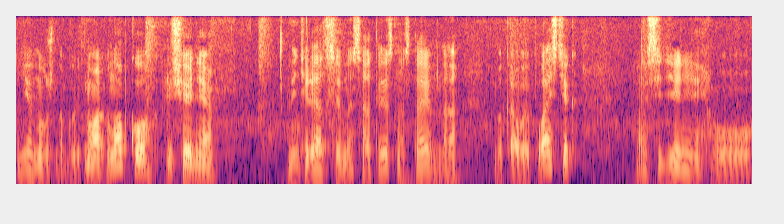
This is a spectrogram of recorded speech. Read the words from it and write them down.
не нужно будет. Ну а кнопку включения вентиляции мы, соответственно, ставим на боковой пластик – сидений у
